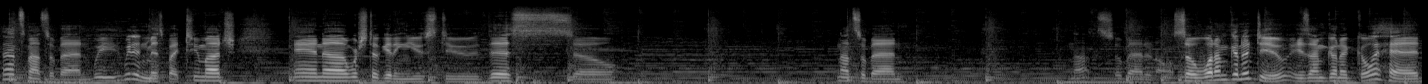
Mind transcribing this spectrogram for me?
That's not so bad. We, we didn't miss by too much, and uh, we're still getting used to this, so not so bad. Not so bad at all. So what I'm going to do is I'm going to go ahead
